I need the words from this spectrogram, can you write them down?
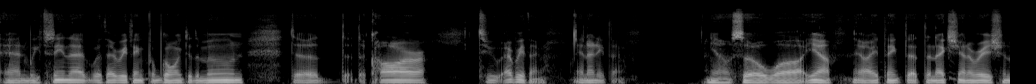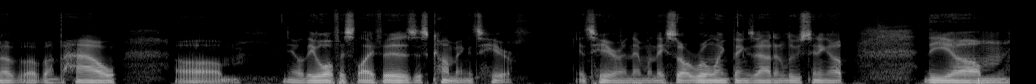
And we've seen that with everything from going to the moon to the, the car to everything and anything. You know, so uh, yeah, you know, I think that the next generation of of, of how um, you know the office life is is coming. It's here it's here. And then when they start rolling things out and loosening up the um,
